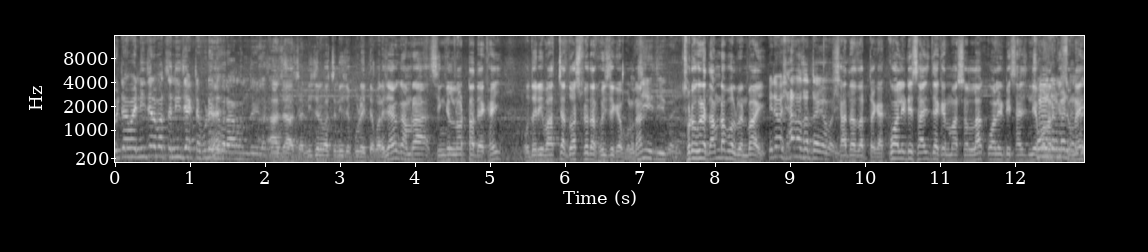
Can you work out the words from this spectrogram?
ওইটা ভাই নিজের বাচ্চা নিজে একটা ফুটাইতে পারে আলহামদুলিল্লাহ। আচ্ছা আচ্ছা নিজের বাচ্চা নিজে পুড়াইতে পারে। যাই হোক আমরা সিঙ্গেল নটটা দেখাই। ওদেরই বাচ্চা দশ ফেদার হয়েছে কেবল না? জি জি ভাই। ছোট করে দামটা বলবেন ভাই? এটা ভাই সাত হাজার টাকা ভাই। সাত হাজার টাকা। কোয়ালিটি সাইজ দেখেন মার্শাল্লাহ কোয়ালিটি সাইজ নিয়ে বলার কিছু নাই।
